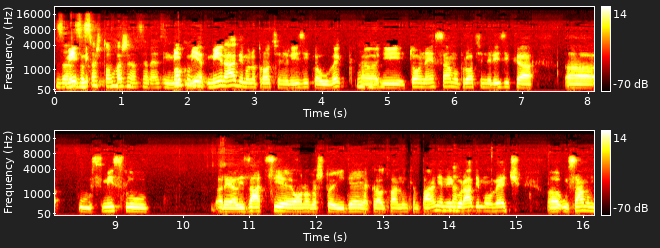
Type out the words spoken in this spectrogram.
za, mi, za sve što može da se desi. Mi, mi, mi radimo na proceni rizika uvek uh -huh. uh, i to ne samo proceni rizika uh, u smislu realizacije onoga što je ideja crowdfunding kampanje, nego da. radimo već uh, u samom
